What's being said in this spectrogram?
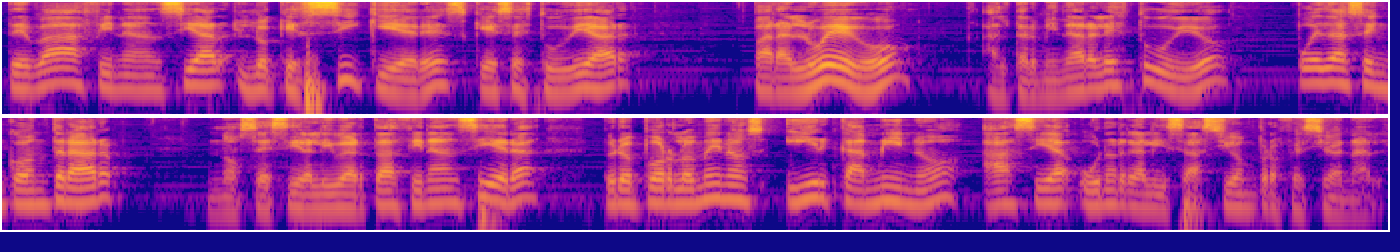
te va a financiar lo que sí quieres, que es estudiar, para luego, al terminar el estudio, puedas encontrar, no sé si la libertad financiera, pero por lo menos ir camino hacia una realización profesional.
